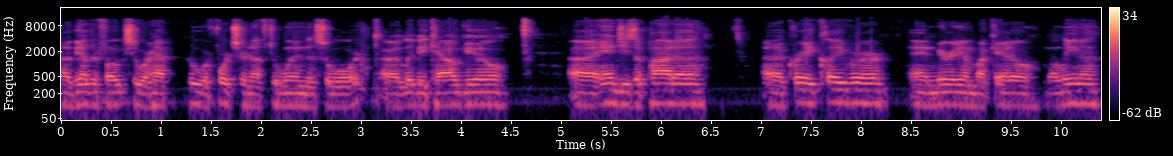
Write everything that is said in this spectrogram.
uh, the other folks who were hap- who were fortunate enough to win this award. Uh, Libby Cowgill, Angie Zapata, uh, Craig Claver, and Miriam Baquero Molina,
